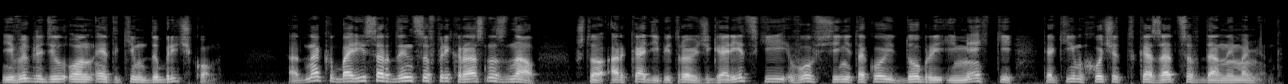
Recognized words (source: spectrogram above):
и выглядел он этаким добрячком. Однако Борис Ордынцев прекрасно знал, что Аркадий Петрович Горецкий вовсе не такой добрый и мягкий, каким хочет казаться в данный момент.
